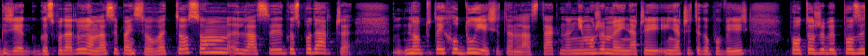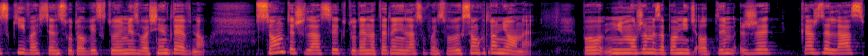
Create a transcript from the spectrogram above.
gdzie gospodarują lasy państwowe, to są lasy gospodarcze. No tutaj hoduje się ten las, tak? No nie możemy inaczej, inaczej tego powiedzieć, po to, żeby pozyskiwać ten surowiec, którym jest właśnie drewno. Są też lasy, które na terenie lasów państwowych są chronione, bo nie możemy zapomnieć o tym, że każdy las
